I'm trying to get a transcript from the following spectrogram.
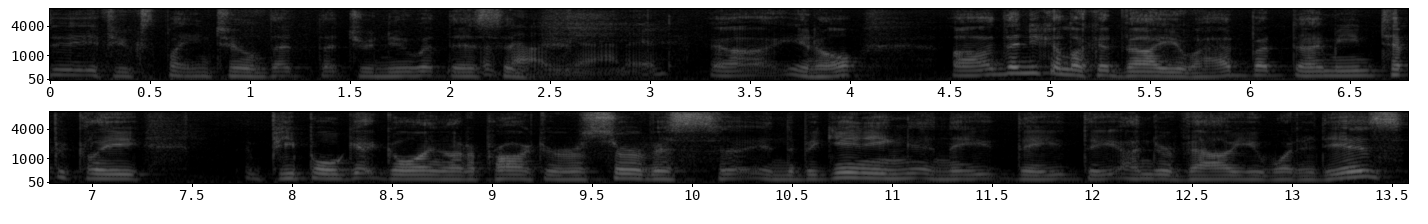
if you explain to them that, that you're new at this. The value and, added. Uh, you know, uh, then you can look at value add. But I mean, typically, people get going on a product or a service in the beginning, and they they they undervalue what it is,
